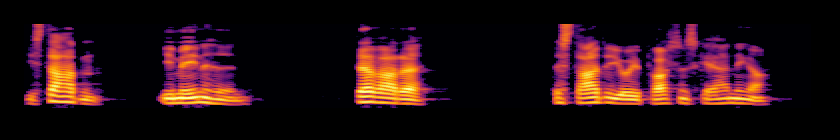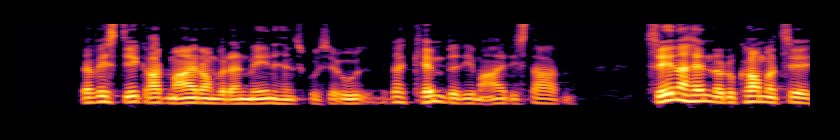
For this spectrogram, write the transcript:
I starten i menigheden, der var der, der startede jo i Apostlenes gerninger. Der vidste de ikke ret meget om, hvordan menigheden skulle se ud. Der kæmpede de meget i starten. Senere hen, når du kommer til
